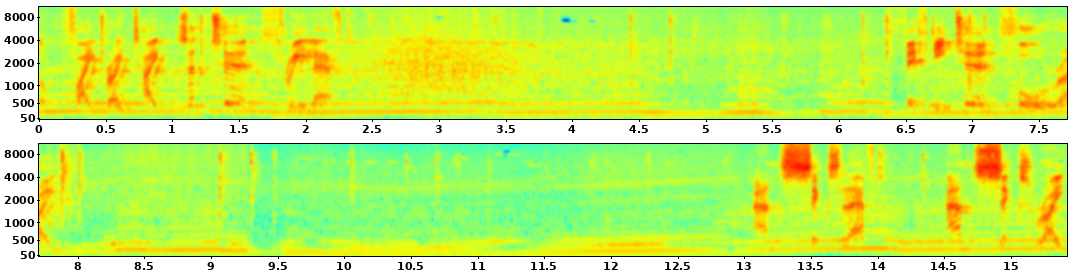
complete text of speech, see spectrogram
Long five right tightens and turn three left. 50, turn 4 right. And 6 left, and 6 right.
